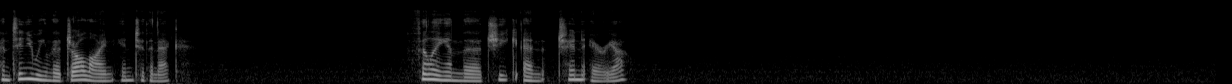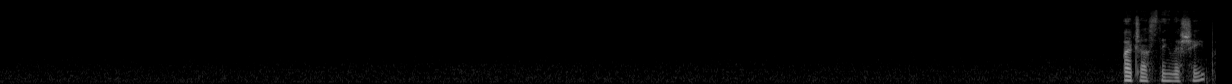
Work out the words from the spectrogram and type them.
Continuing the jawline into the neck, filling in the cheek and chin area, adjusting the shape,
